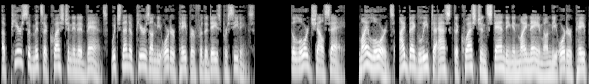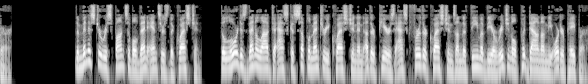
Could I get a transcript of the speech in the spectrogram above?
A peer submits a question in advance, which then appears on the order paper for the day's proceedings. The Lord shall say, My Lords, I beg leave to ask the question standing in my name on the order paper. The minister responsible then answers the question. The Lord is then allowed to ask a supplementary question and other peers ask further questions on the theme of the original put down on the order paper.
